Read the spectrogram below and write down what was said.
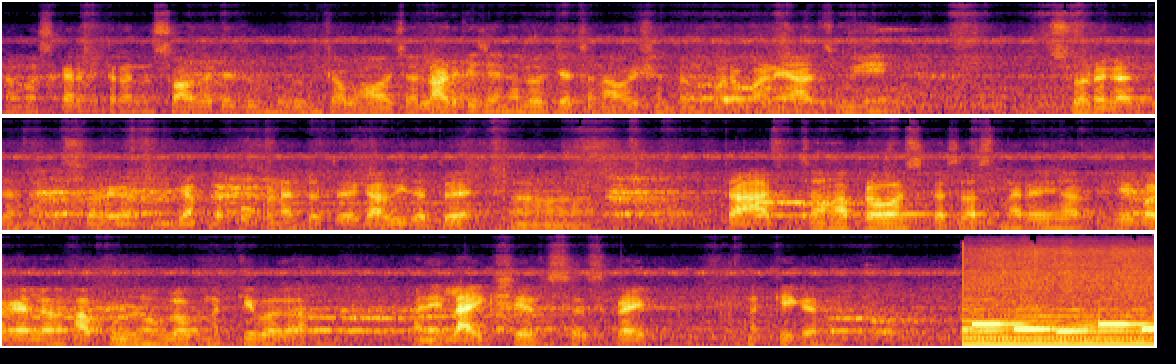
नमस्कार मित्रांनो स्वागत आहे तुम्ही तुमच्या भावाच्या लाडके चॅनलवर. ज्याचं नाव आहे शंतनू परब आणि आज मी स्वर्गात जाणार स्वर्गात म्हणजे आपल्या कोकणात जातो आहे गावी जातो आहे तर आजचा हा प्रवास कसा असणार आहे हा हे बघायला हा पूर्ण ब्लॉग नक्की बघा. आणि लाईक शेअर सबस्क्राईब नक्की करा.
